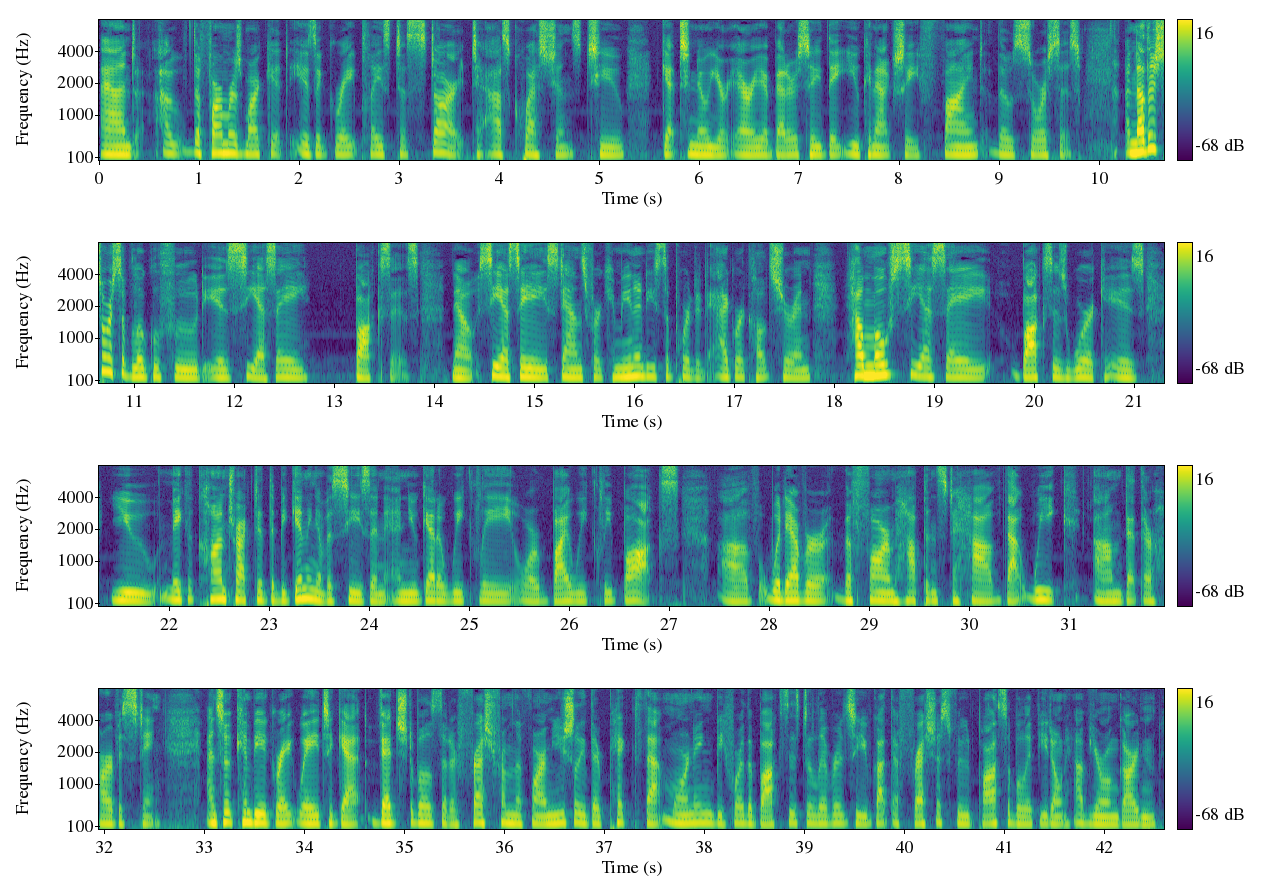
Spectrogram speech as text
And uh, the farmers market is a great place to start to ask questions, to get to know your area better so that you can actually find those sources. Another source of local food is CSA boxes. Now, CSA stands for Community Supported Agriculture, and how most CSA boxes work is you make a contract at the beginning of a season and you get a weekly or bi-weekly box of whatever the farm happens to have that week um, that they're harvesting. And so it can be a great way to get vegetables that are fresh from the farm. Usually they're picked that morning before the box is delivered so you've got the freshest food possible if you don't have your own garden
